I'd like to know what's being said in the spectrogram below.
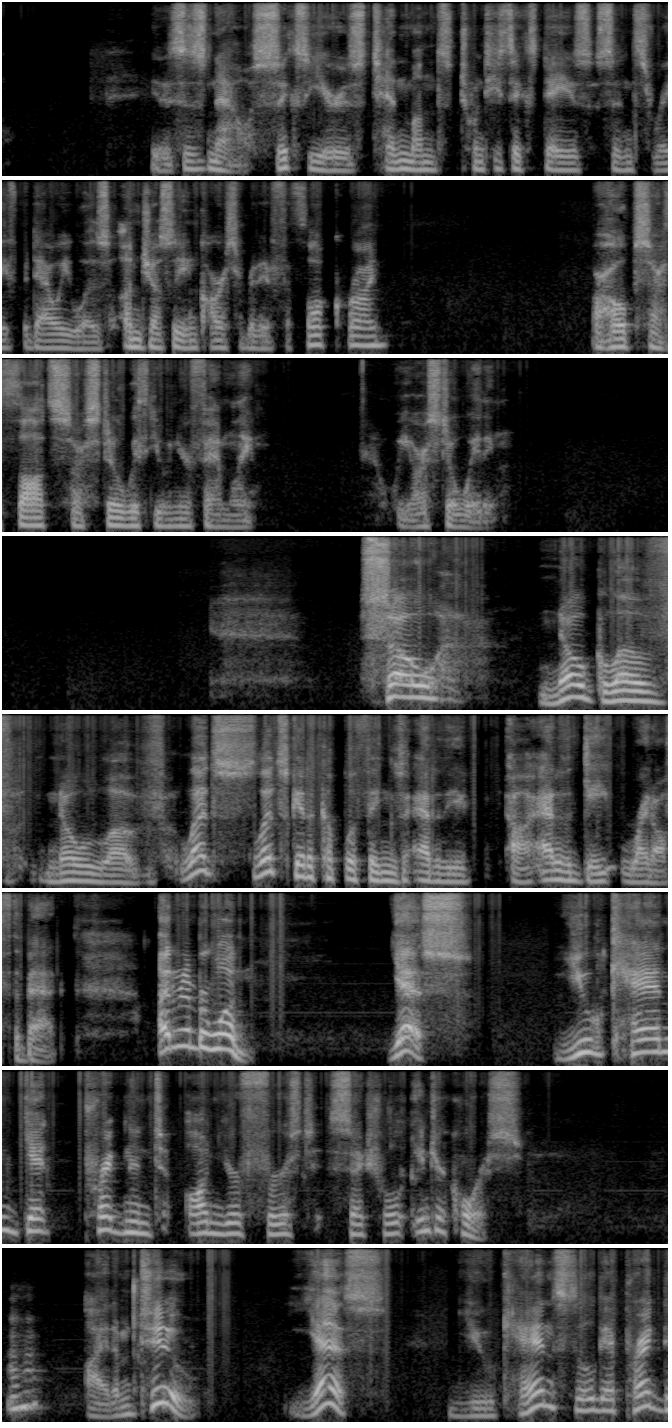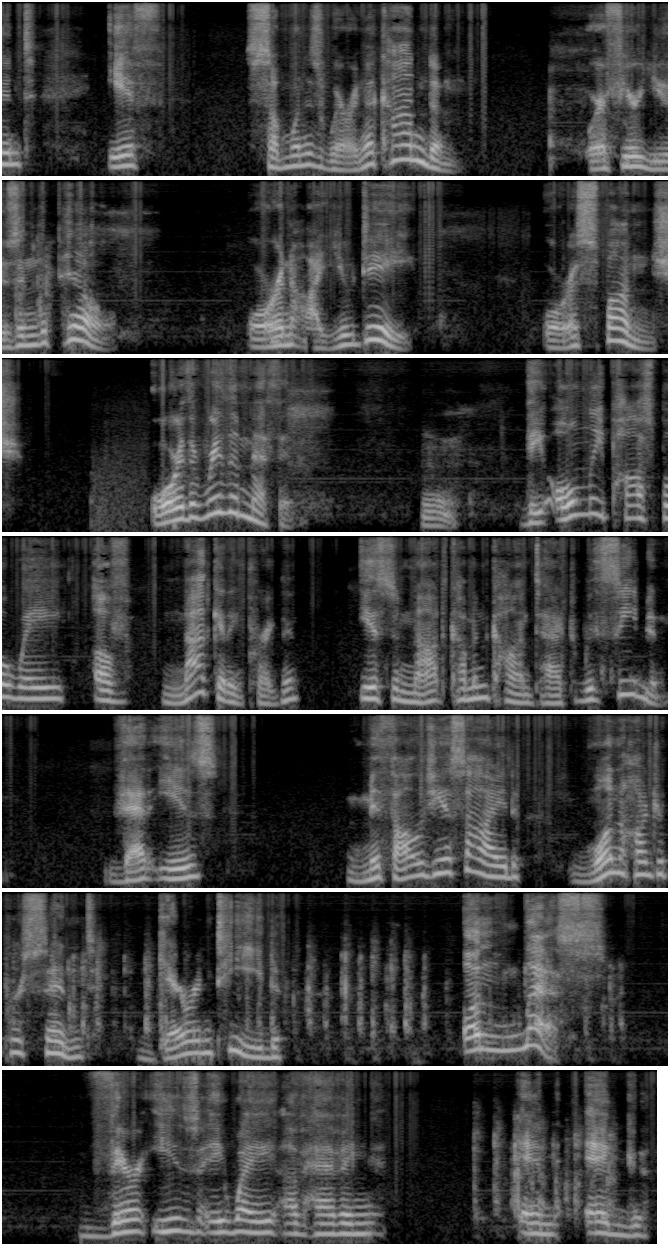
This is now six years, 10 months, 26 days since Raif Badawi was unjustly incarcerated for thought crime. Our hopes, our thoughts are still with you and your family. We are still waiting. So, no glove, no love. Let's let's get a couple of things out of the uh, out of the gate right off the bat. Item number one. Yes, you can get pregnant on your first sexual intercourse. Mhm. Item two. Yes, you can still get pregnant if someone is wearing a condom, or if you're using the pill, or an IUD, or a sponge or the rhythm method. Hmm. The only possible way of not getting pregnant is to not come in contact with semen. That is, mythology aside, 100% guaranteed unless there is a way of having an egg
